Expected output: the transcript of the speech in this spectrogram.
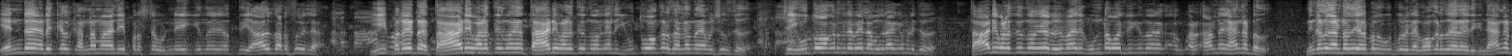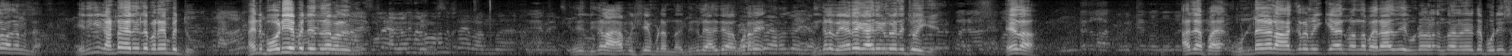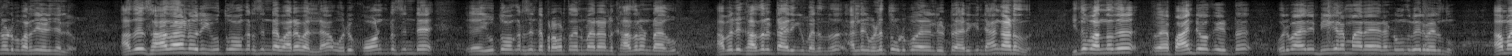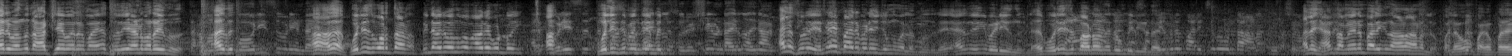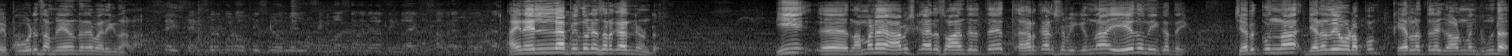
എന്റെ അടുക്കൽ കണ്ണമാലി പ്രശ്നം ഉന്നയിക്കുന്നതിനകത്ത് യാതൊരു തടസ്സമില്ല ഈ പറയട്ടെ താടി വളർത്തി എന്ന് പറഞ്ഞാൽ താടി വളർത്തി എന്ന് പറഞ്ഞാൽ യൂത്ത് കോൺഗ്രസ് അല്ലെന്ന് ഞാൻ വിശ്വസിച്ചത്. പക്ഷേ യൂത്ത് കോൺഗ്രസിന്റെ പേരിലാണ് മുദ്രാക്കി വിളിച്ചത്. താടി വളർത്തി എന്ന് പറഞ്ഞാൽ ഒരുമാതിരി ഗുണ്ട പോലെ ഇരിക്കുന്നവരെ ആണ് ഞാൻ കണ്ടത്. നിങ്ങൾ കണ്ടത് ചിലപ്പോൾ പിന്നെ കോൺഗ്രസ്സുകാരായിരിക്കും. ഞാൻ കണ്ടത് അങ്ങനല്ല. എനിക്ക് കണ്ട കാര്യമല്ലേ പറയാൻ പറ്റൂ. അതിന്റെ ബോഡിയെ പറ്റി എന്തിനാ പറയുന്നത്? നിങ്ങൾ ആ വിഷയം ഇവിടെ നിങ്ങൾ അതിന് വളരെ നിങ്ങൾ വേറെ കാര്യങ്ങൾ വരെ ചോദിക്കുക ഏതാ? അല്ല ഗുണ്ടകൾ ആക്രമിക്കാൻ വന്ന പരാതി ഗുണ്ടകൾ എന്താ പോലീസിനോട് പറഞ്ഞു കഴിഞ്ഞല്ലോ. അത് സാധാരണ ഒരു യൂത്ത് കോൺഗ്രസിന്റെ വരവല്ല. ഒരു കോൺഗ്രസിന്റെ യൂത്ത് കോൺഗ്രസിന്റെ പ്രവർത്തകന്മാരാണ് ഖദറുണ്ടാകും. അവർ ഖദറിട്ടായിരിക്കും വരുന്നത്. അല്ലെങ്കിൽ വെളുത്ത ഉടുപ്പിട്ടായിരിക്കും ഞാൻ കാണുന്നത്. ഇത് വന്നത് പാന്റുമൊക്കെ ഇട്ട് ഒരുമാതിരി ഭീകരന്മാരായ രണ്ട് മൂന്ന് പേര് വരുന്നു. അവന്മാർ വന്നിട്ട് ആക്ഷേപകരമായ തെറിയാണ് പറയുന്നത്. അത് പോലീസ് ആ അതെ പോലീസ് പുറത്താണ്. പിന്നെ അവർ വന്നപ്പോൾ അവരെ കൊണ്ടുപോയി. പോലീസ് എന്ത് ചെയ്യാൻ പറ്റും അല്ല സുരേഷ് എന്നെ ഇപ്പം ആരും പേടിയൊന്നും വല്ലതൊന്നുമില്ല അതിന് എനിക്ക് പേടിയൊന്നുമില്ല. അത് പോലീസ് പാടം വന്നിട്ട് മുമ്പ് അല്ല ഞാൻ സമയം പാലിക്കുന്ന ആളാണല്ലോ. പല- എപ്പോഴും സമയം തന്നെ പാലിക്കുന്ന ആളാണ് അതിനെല്ലാ പിന്തുണയും സർക്കാരിനുണ്ട്. ഈ നമ്മുടെ ആവിഷ്കാര സ്വാതന്ത്ര്യത്തെ തകർക്കാൻ ശ്രമിക്കുന്ന ഏത് നീക്കത്തെയും ചെറുക്കുന്ന ജനതയോടൊപ്പം കേരളത്തിലെ ഗവൺമെന്റ് ഉണ്ട്.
